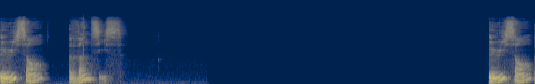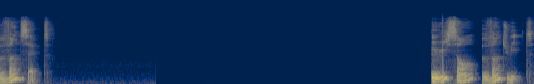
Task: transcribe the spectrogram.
huit cent vingt-six huit cent vingt-sept. huit cent vingt-huit.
